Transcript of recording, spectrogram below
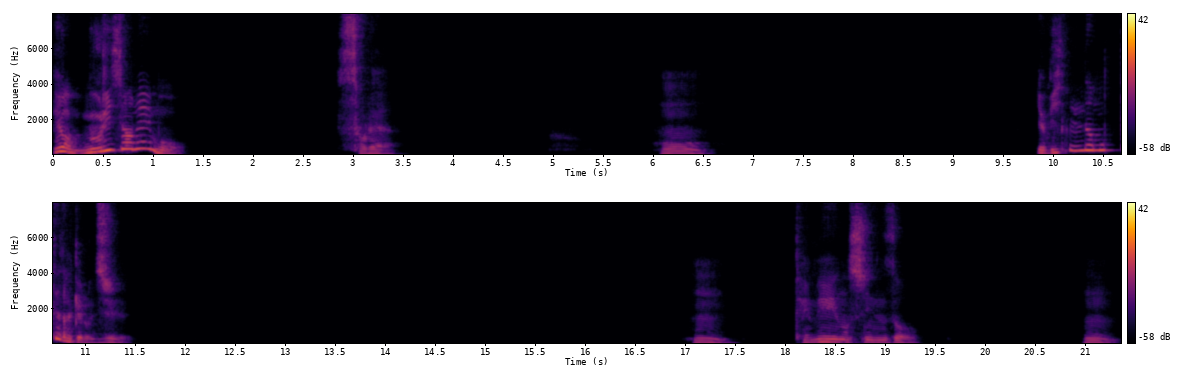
いや、無理じゃね？えもう。それ。うん。いや、みんな持ってたけど、銃。うん。てめえの心臓。うん。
